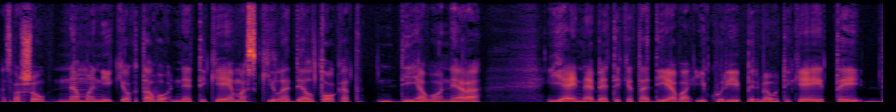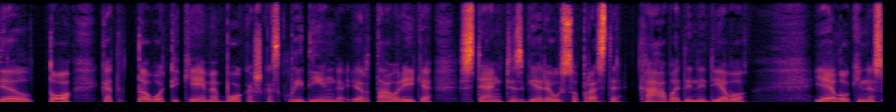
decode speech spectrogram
atsiprašau, nemanyk, jog tavo netikėjimas kyla dėl to, kad Dievo nėra. Jei nebetiki tą Dievą, į kurį pirmiau tikėjai, tai dėl to, kad tavo tikėjime buvo kažkas klaidinga ir tau reikia stengtis geriau suprasti, ką vadini Dievu. Jei laukinis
